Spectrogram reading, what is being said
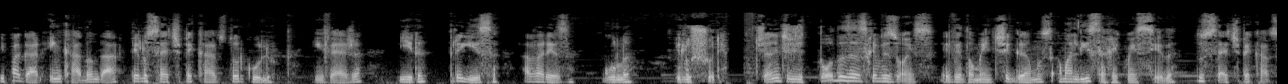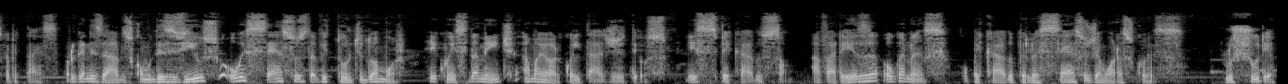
e pagar em cada andar pelos sete pecados do orgulho: inveja, ira, preguiça, avareza, gula, e luxúria. Diante de todas as revisões, eventualmente chegamos a uma lista reconhecida dos sete pecados capitais, organizados como desvios ou excessos da virtude do amor, reconhecidamente a maior qualidade de Deus. Esses pecados são avareza ou ganância, o pecado pelo excesso de amor às coisas. Luxúria,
